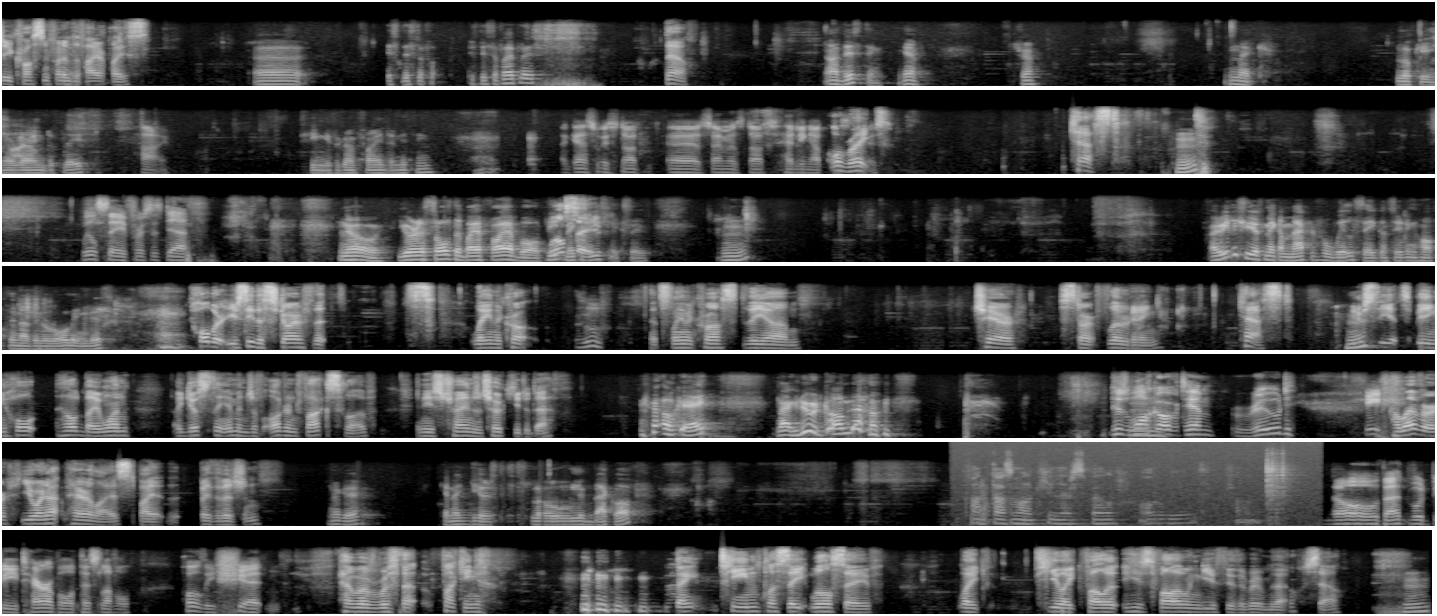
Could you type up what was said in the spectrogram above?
So you cross in front of the fireplace. Uh, is this the is this the fireplace? No, Ah, this thing. Yeah, sure. Like looking around the place, Hi. Seeing if I can find anything. I guess we start. Uh, Samuel starts heading up. All right. stairs. Cast. Hmm. Will save versus death. No, you're assaulted by a fireball. Please Will make save. a reflex save. Hmm. I really should just make a macro for will save, considering how often I've been rolling this. Holbert, you see the scarf that's laying across. That's laying across the um, chair start floating. Cast. Hmm? You see it's being hold, held by one, a ghostly image of Aldern Foxglove, and he's trying to choke you to death. okay. Like, dude, calm down. Just walk Hmm. over to him. Rude. However, you are not paralyzed by it, by the vision. Okay. Can I just slowly back off? Phantasmal killer spell or weird. Fun. No, that would be terrible at this level. Holy shit. However, with that fucking 19 plus 8 will save, like, he, like, follow, he's following you through the room, though, so. Hmm?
